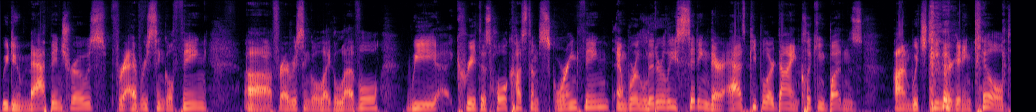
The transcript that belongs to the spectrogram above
We do map intros for every single thing. Uh, mm-hmm. for every single like level we create this whole custom scoring thing and we're literally sitting there as people are dying clicking buttons on which team they're getting killed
